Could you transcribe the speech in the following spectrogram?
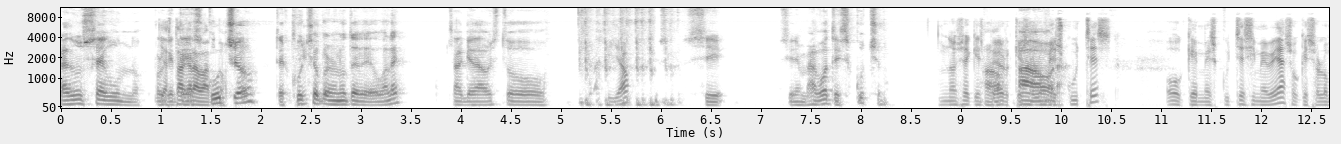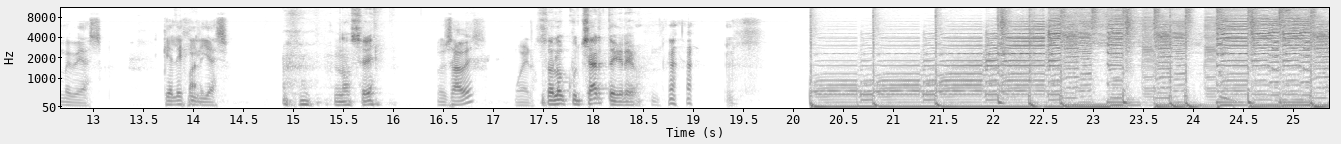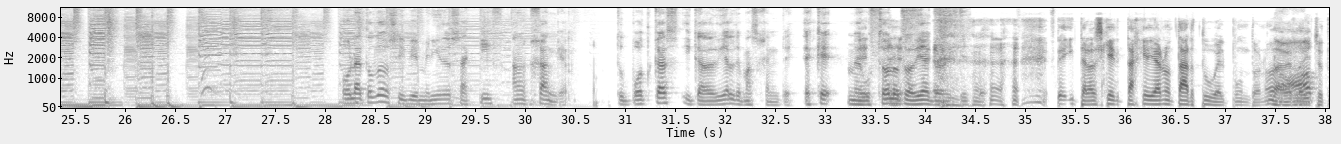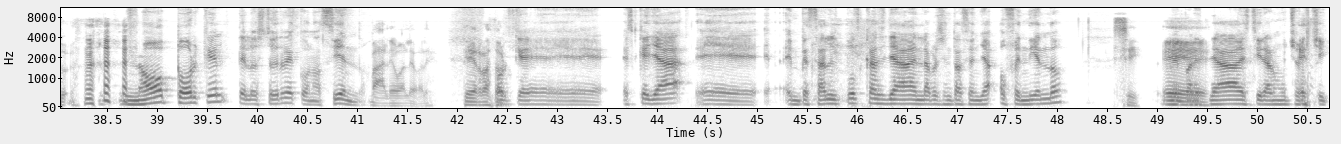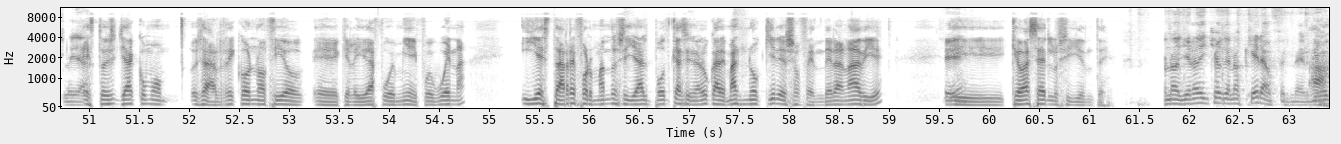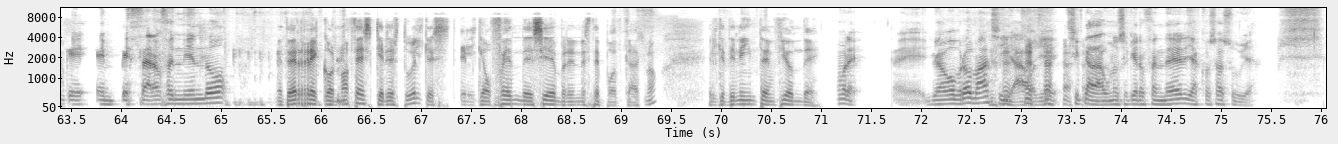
Cada un segundo. Porque está te grabando. escucho, te escucho, pero no te veo, ¿vale? Se ha quedado esto. ¿Has pillado? Sí. Sin embargo, te escucho. No sé qué es Ah, peor, que solo me escuches o que me escuches y me veas o que solo me veas. ¿Qué elegirías? No sé. ¿No sabes? Bueno, Solo escucharte, creo. Hola a todos y bienvenidos a Cliff and Hanger, tu podcast y cada día el de más gente. Es que me Eh, gustó el eh. otro día que lo dijiste. Te- y te, has, querido anotar tú el punto, ¿no? De haberlo dicho tú. No porque te lo estoy reconociendo. Vale, vale, vale. Tienes razón. Porque es que ya eh, empezar el podcast ya en la presentación ya ofendiendo Sí. me Eh, parecía estirar mucho el es- chicle ya. Esto es ya como, o sea, reconoció eh, que la idea fue mía y fue buena y está reformándose ya el podcast en algo que además no quieres ofender a nadie. ¿Sí? ¿Y qué va a ser lo siguiente? No, yo no he dicho que nos quiera ofender, Ah. digo que empezar ofendiendo. Entonces reconoces que eres tú el que es el que ofende siempre en este podcast, ¿no? El que tiene intención de. Hombre, eh, yo hago bromas y ya, oye, si cada uno se quiere ofender, ya es cosa suya.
